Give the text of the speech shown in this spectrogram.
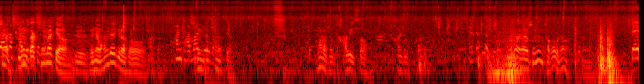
하나 지금 딱 심할 때야. 응. 왜냐면 환절기라서 반 지금 딱. 심할 때야. 하나 저기 가위 있어. 가위 좀. 그냥 그냥 손님 잡아 그냥. 때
